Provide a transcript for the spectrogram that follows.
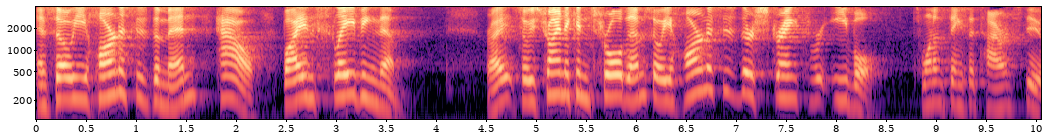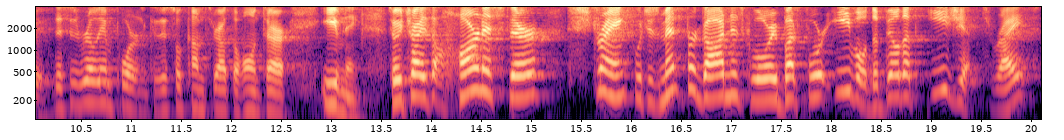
And so he harnesses the men. How? By enslaving them right? So he's trying to control them, so he harnesses their strength for evil. It's one of the things that tyrants do. This is really important because this will come throughout the whole entire evening. So he tries to harness their strength, which is meant for God and his glory, but for evil, to build up Egypt, right?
